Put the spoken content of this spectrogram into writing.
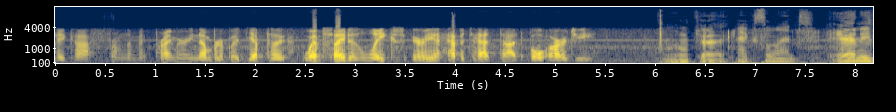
take off from the primary number. But yep, the website is lakesareahabitat.org. Okay. Excellent. Any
